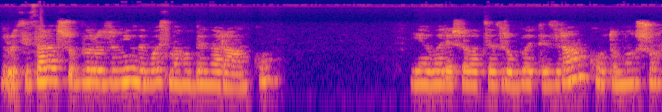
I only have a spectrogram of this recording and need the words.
Друзі, зараз, щоб ви розуміли, 8 година ранку. Я вирішила це зробити зранку, тому що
